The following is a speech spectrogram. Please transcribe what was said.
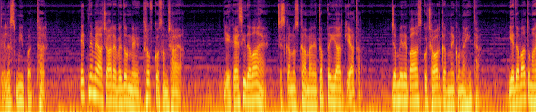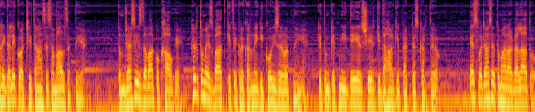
तिलस्मी पत्थर। इतने में आचार्य विदुर ने ध्रुव को समझाया, ये एक ऐसी दवा है जिसका नुस्खा मैंने तब तैयार किया था, जब मेरे पास कुछ और करने को नहीं था। यह दवा तुम्हारे गले को अच्छी तरह से संभाल सकती है। तुम जैसे इस दवा को खाओगे, फिर तुम्हें इस बात की फ़िक्र करने की कोई ज़रूरत नहीं है कि तुम कितनी देर शेर की दहाड़ की प्रैक्टिस करते हो। इस वजह से तुम्हारा गला तो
